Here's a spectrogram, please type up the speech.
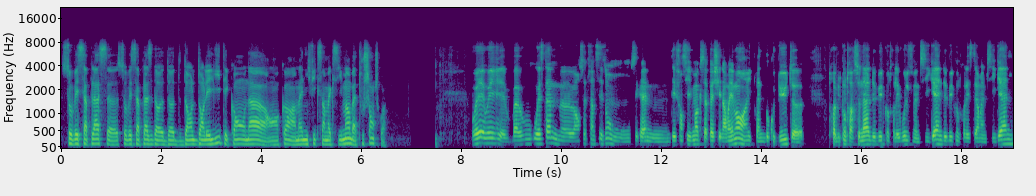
sauver sa place, euh, sauver sa place dans, l'élite. Et quand on a encore un magnifique Saint-Maximin, bah, tout change. quoi. Oui, oui. Bah, West Ham, euh, en cette fin de saison, on sait quand même défensivement que ça pêche énormément. Hein. Ils prennent beaucoup de buts. Euh, trois buts contre Arsenal, deux buts contre les Wolves, même s'ils gagnent, deux buts contre Leicester, même s'ils gagnent.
